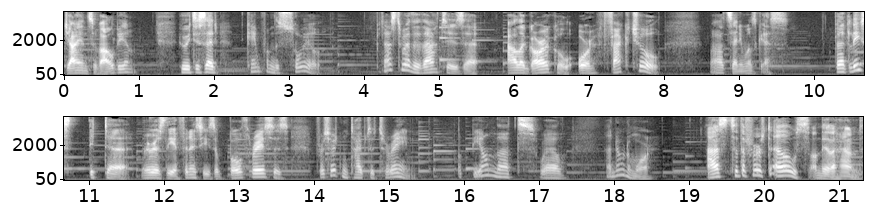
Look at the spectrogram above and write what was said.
giants of Albion, who it is said came from the soil. But as to whether that is uh, allegorical or factual, well, it's anyone's guess. But at least it uh, mirrors the affinities of both races for certain types of terrain. But beyond that, well, I know no more. As to the first elves, on the other hand,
